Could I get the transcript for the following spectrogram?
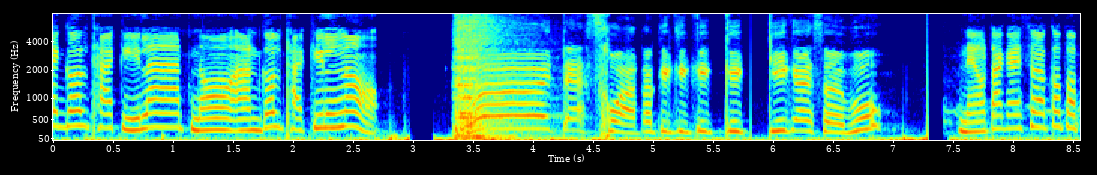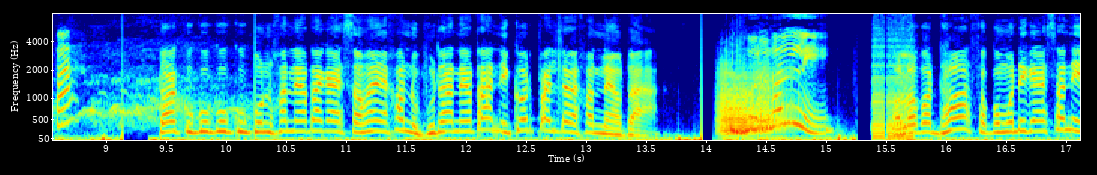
এক গ'ল থাকিল আঠ ন আঠ গ'ল থাকিল ন। কি গাইছ এইবোৰ নেওতা গাইছো আকৌ পাপা? তই কুকু কুকু কোনখন নেওতা গাইছ? হে এখন নুফুটা নেওতা নি ক'ত পালি তই এখন নেওতা? ভুল হ'ল নি? অলগদ্ধ চকুমুদি গাইছ নি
